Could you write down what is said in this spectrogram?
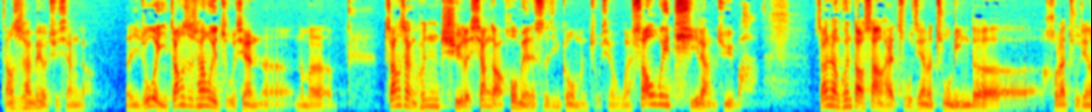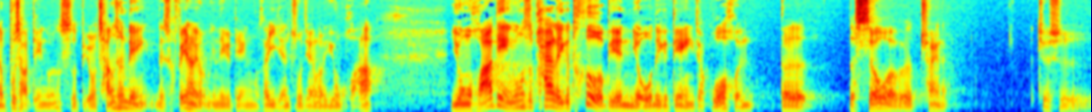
张石川没有去香港。那如果以张石川为主线呢，那么。张善坤去了香港，后面的事情跟我们主线无关，稍微提两句吧。张善坤到上海组建了著名的，后来组建了不少电影公司，比如长城电影，那是非常有名的一个电影公司。他以前组建了永华，永华电影公司拍了一个特别牛的一个电影，叫《国魂》的《The Soul of China》，就是。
